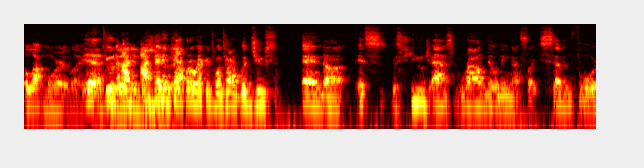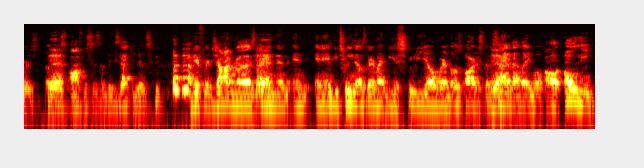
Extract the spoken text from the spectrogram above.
a lot more like. Yeah. dude I've, I've been in capitol records one time with juice and uh, it's this huge ass round building that's like seven floors of Yeah. just offices of executives, different genres. I Yeah. mean, and, and and in between those, there might be a studio where those artists that are Yeah. signed to that label are only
